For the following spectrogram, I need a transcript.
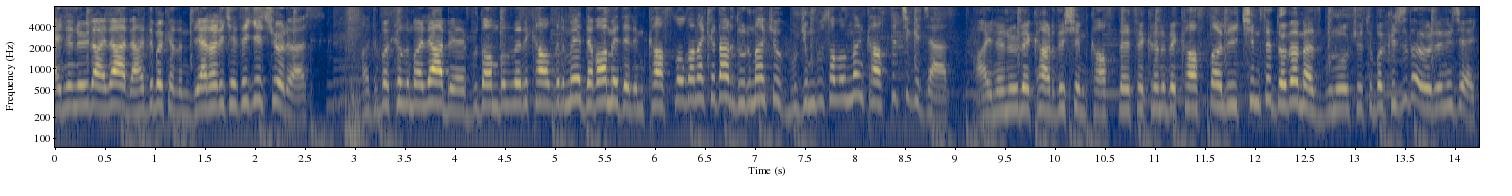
Aynen öyle Ali abi hadi bakalım diğer harekete geçiyoruz. Hadi bakalım Ali abi bu dumbbellları kaldırmaya devam edelim. Kaslı olana kadar durmak yok. Bugün bu salondan kaslı çıkacağız. Aynen öyle kardeşim. Kaslı Efekan'ı ve Kaslı Ali'yi kimse dövemez. Bunu o kötü bakıcı da öğrenecek.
